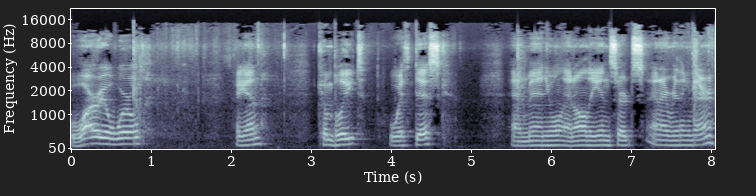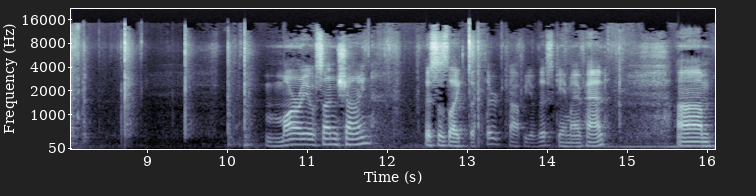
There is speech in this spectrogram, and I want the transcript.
Wario World, again, complete with disc and manual and all the inserts and everything there. Mario Sunshine. This is like the third copy of this game I've had. Um,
